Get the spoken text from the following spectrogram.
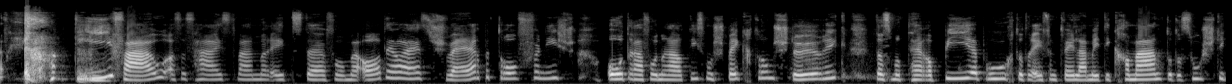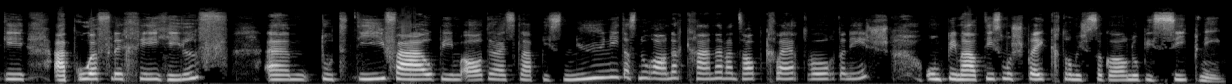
die IV, also das heißt, wenn man jetzt äh, von einem ADHS schwer betroffen ist oder auch von einer Autismus-Spektrum-Störung, dass man Therapien braucht oder eventuell auch Medikamente oder sonstige auch berufliche Hilfe, ähm, tut die IV beim ADHS, glaube bis 9 das nur anerkennen, wenn es abgeklärt worden ist. Und beim Autismus-Spektrum ist es sogar nur bis 7.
